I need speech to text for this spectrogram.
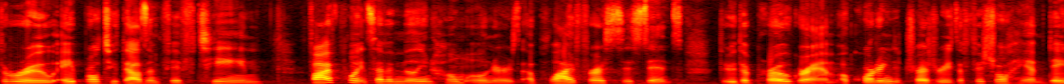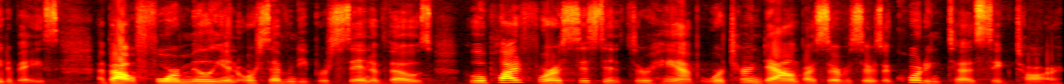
through April 2015, 5.7 million homeowners applied for assistance through the program, according to Treasury's official HAMP database. About 4 million, or 70% of those who applied for assistance through HAMP, were turned down by servicers, according to SIGTARP.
